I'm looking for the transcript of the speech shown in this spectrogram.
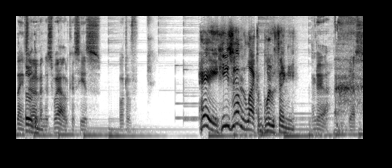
Blaine Oh, the- as well, because he's sort of Hey, he's in like a blue thingy. yeah, yes.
